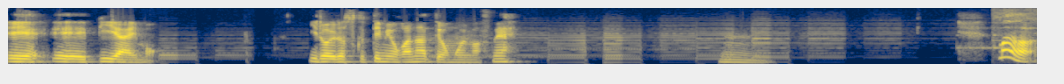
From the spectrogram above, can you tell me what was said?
API もいろいろ作ってみようかなって思いますね。うん。まあ、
